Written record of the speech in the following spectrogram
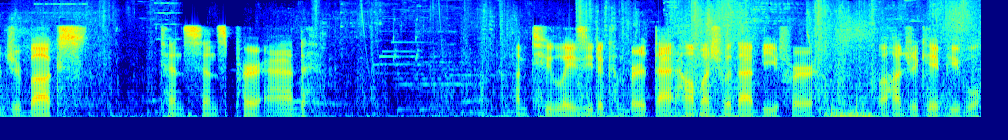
100 bucks, 10 cents per ad. I'm too lazy to convert that. How much would that be for 100k people?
